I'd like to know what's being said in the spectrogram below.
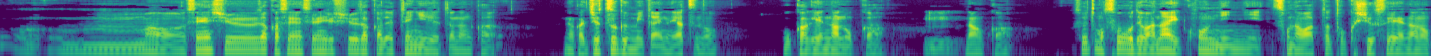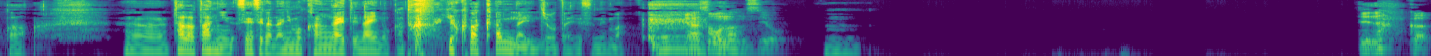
うんまあ、先週だか先々週だかで手に入れたなんか、なんか術具みたいなやつのおかげなのか、うん。なんか、それともそうではない本人に備わった特殊性なのか、うん、ただ単に先生が何も考えてないのかとか、よくわかんない状態ですね。まあ。いや、そうなんですよ。うん。で、なんか、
